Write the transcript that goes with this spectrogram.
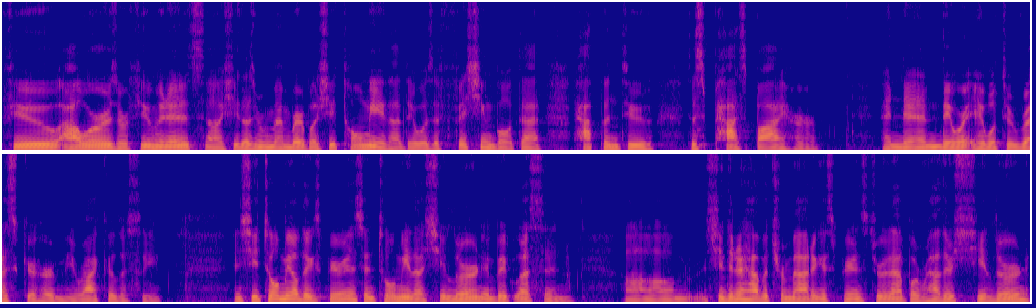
a few hours or a few minutes, uh, she doesn't remember, but she told me that there was a fishing boat that happened to just pass by her. And then they were able to rescue her miraculously. And she told me of the experience and told me that she learned a big lesson. Um, she didn't have a traumatic experience through that, but rather she learned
